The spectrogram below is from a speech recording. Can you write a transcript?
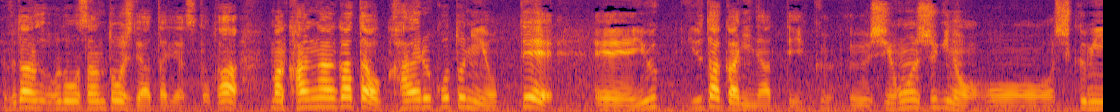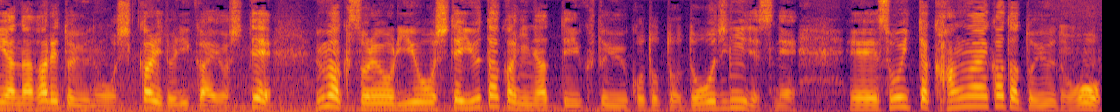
不動産投資であったりですとか、まあ、考え方を変えることによって、えー、豊かになっていく資本主義の仕組みや流れというのをしっかりと理解をしてうまくそれを利用して豊かになっていくということと同時にですね、えー、そういった考え方というのを、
